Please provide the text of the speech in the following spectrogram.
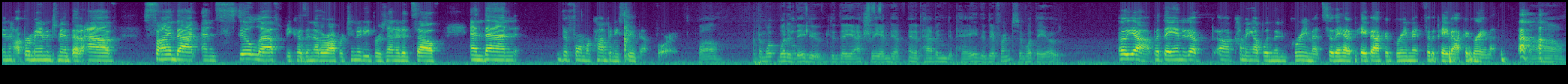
in upper management that have signed that and still left because another opportunity presented itself, and then the former company sued them for it. Wow. And what what did they do? Did they actually end up end up having to pay the difference of what they owed? Oh yeah, but they ended up uh, coming up with an agreement, so they had a payback agreement for the payback agreement. Wow.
